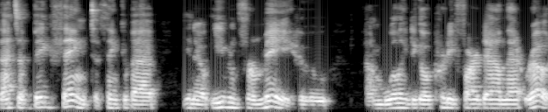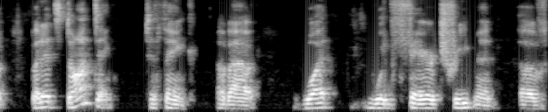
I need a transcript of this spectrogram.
That's a big thing to think about, you know, even for me, who I'm willing to go pretty far down that road. But it's daunting to think about what would fair treatment of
